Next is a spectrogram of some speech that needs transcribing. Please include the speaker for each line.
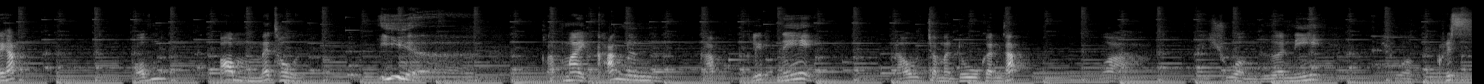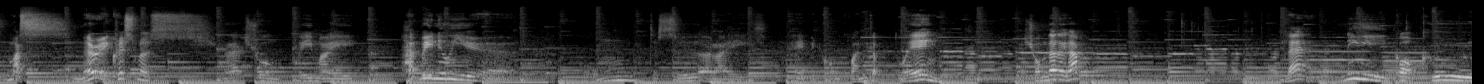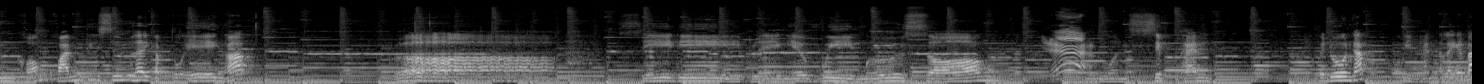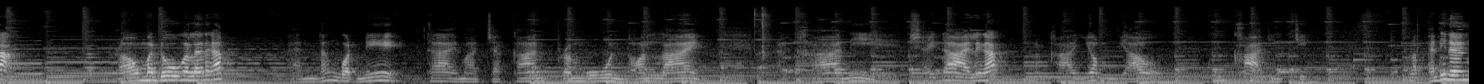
Speaker 1: ดีครับ ผมป้อมเมทัลเอียกลับมาอีกครั้งหนึ่งกับคลิปนี้ เราจะมาดูกันครับ ว่าในช่วงเดือนนี้ ช่วงคริสต์มาส Merry Christmas และช่วงปีใหม่ Happy New Year ผมจะซื้ออะไรให้เป็นของขวัญกับตัวเอง ชมได้เลยครับ และ นี่ก็คือของขวัญที่ซื้อให้กับตัวเองครับ ซีดีเพลง Heavy มือสองจำนวน10 แผ่นเดี๋ยวไปดูกันครับว่ามีแผ่นอะไรกันบ้าง เรามาดูกันเลยนะครับ แผ่นทั้งหมดนี้ได้มาจากการประมูลออนไลน์ ราคานี่ใช้ได้เลยครับ ราคาย่อมเยาคุ้มค่าจริงๆสำ หรับแผ่นที่หนึ่ง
